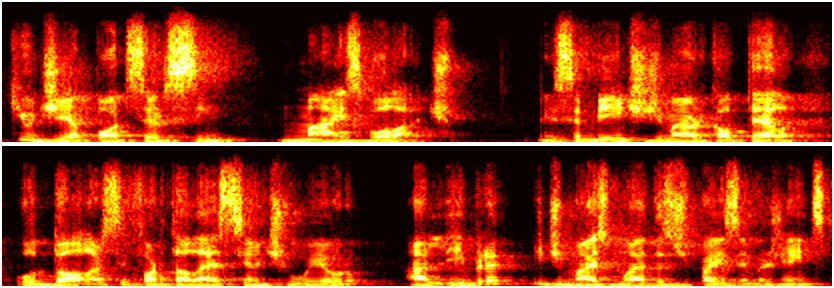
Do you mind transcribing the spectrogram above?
que o dia pode ser sim mais volátil. Nesse ambiente de maior cautela, o dólar se fortalece ante o euro, a libra e demais moedas de países emergentes,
